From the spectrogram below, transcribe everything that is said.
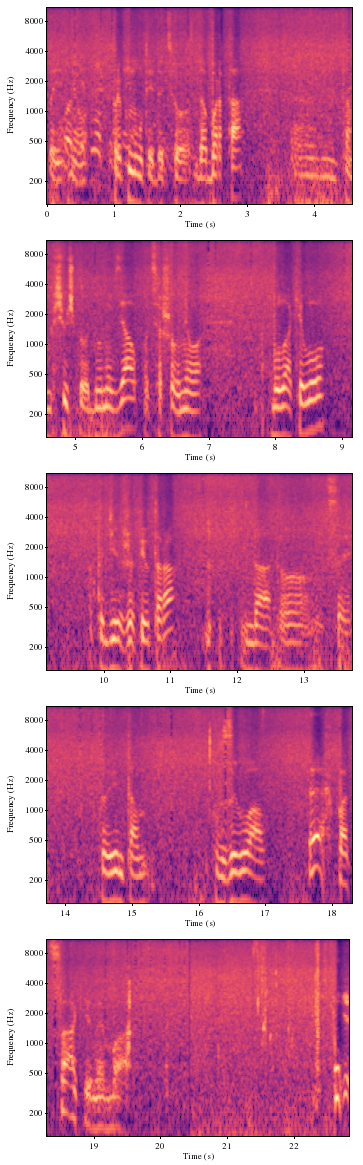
стоїть в нього, припнутий до цього, до борта. Ем, Там щучку одну не взяв, оце що в нього була кіло, а тоді вже півтора, да, то, цей, то він там взивав. Ех, пацаки нема. Є.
